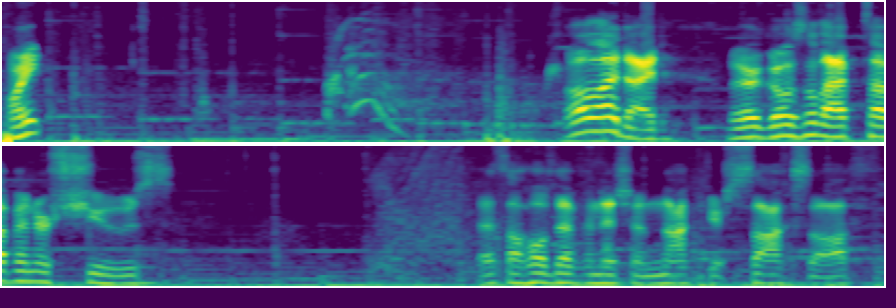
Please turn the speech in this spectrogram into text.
Checkpoint. Oh, I died. There goes the laptop and her shoes. That's the whole definition. Knock your socks off.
